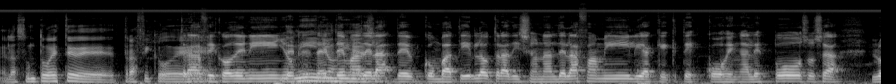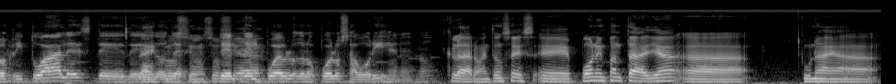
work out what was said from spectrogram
el, asunto este de tráfico de tráfico de niños, el tema de, la, de combatir lo tradicional de la familia, que te escogen al esposo, o sea, los rituales de, del pueblo, de los pueblos aborígenes, ¿no? Claro, entonces eh, pone en pantalla a una,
